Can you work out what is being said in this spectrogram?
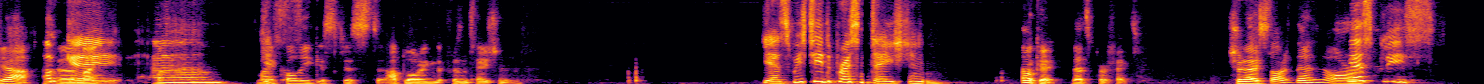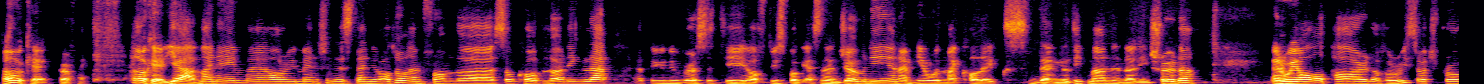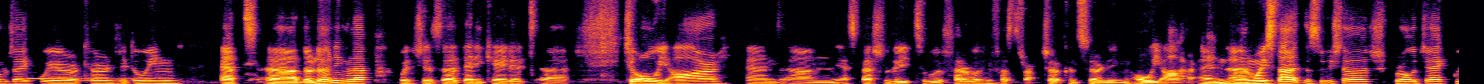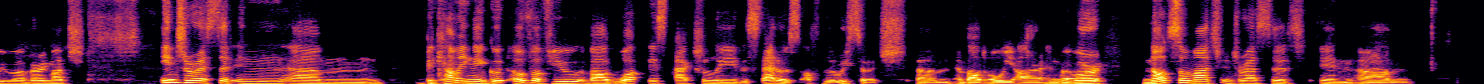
Yeah. Okay. Uh, my, my, um, my yes. colleague is just uploading the presentation. Yes, we see the presentation. Okay, that's perfect. Should I start then or? Yes, please. Okay, perfect. Okay, yeah, my name uh, already mentioned is Daniel Otto. I'm from the so-called Learning Lab at the University of Duisburg-Essen in Germany, and I'm here with my colleagues Daniel Diekmann and Nadine Schröder. And we're all part of a research project we're currently doing at uh, the Learning Lab, which is uh, dedicated uh, to OER and um, especially to federal infrastructure concerning OER. And um, when we started this research project, we were very much interested in um, becoming a good overview about what is actually the status of the research um, about OER. And we were not so much interested in um,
